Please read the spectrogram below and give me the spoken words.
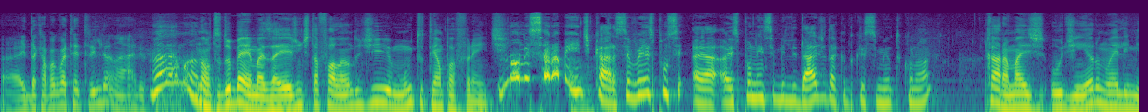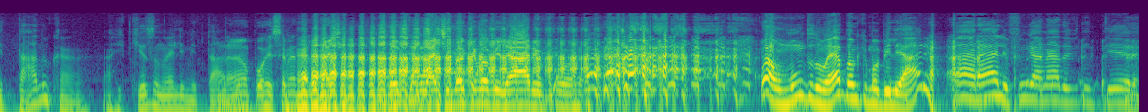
Aí daqui a pouco vai ter trilionário. É, mano. Não, tudo bem, mas aí a gente tá falando de muito tempo à frente. Não necessariamente, cara. Você vê a, exponencialidade da- do crescimento econômico. Cara, mas o dinheiro não é limitado, cara? A riqueza não é limitada? Não, porra, isso é mentalidade, mentalidade de banco imobiliário, porra. Ué, o mundo não é banco imobiliário? Caralho, fui enganado a vida inteira.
